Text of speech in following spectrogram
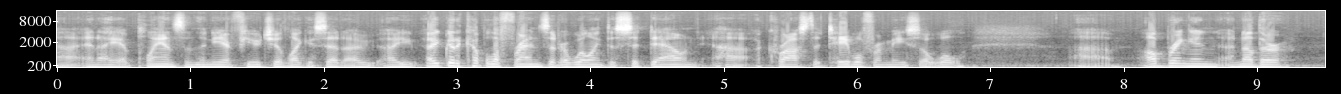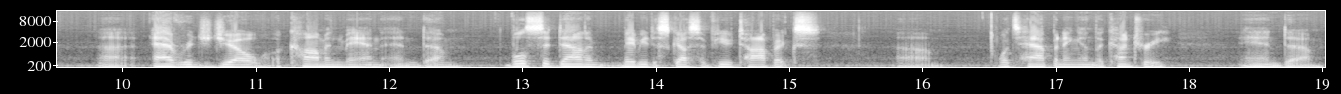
Uh, and I have plans in the near future. Like I said, I, I, I've got a couple of friends that are willing to sit down uh, across the table from me. So we'll, uh, I'll bring in another uh, average Joe, a common man, and um, we'll sit down and maybe discuss a few topics, um, what's happening in the country, and um,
